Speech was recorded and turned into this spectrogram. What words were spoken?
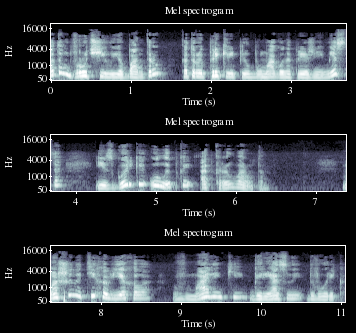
потом вручил ее Бантеру, который прикрепил бумагу на прежнее место и с горькой улыбкой открыл ворота. Машина тихо въехала в маленький грязный дворик.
